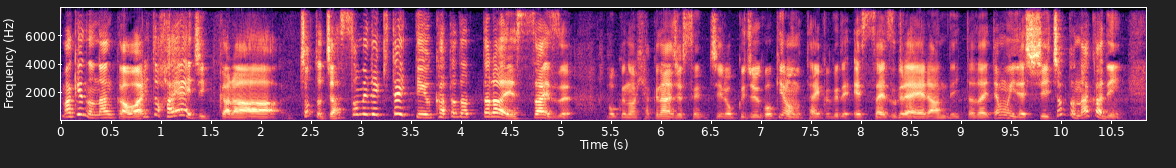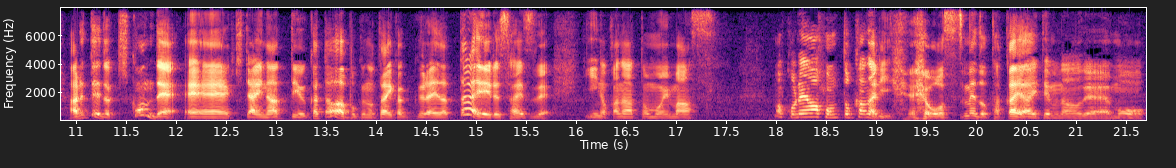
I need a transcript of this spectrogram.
まあけどなんか割と早い時期からちょっとジャスト目で着たいっていう方だったら S サイズ僕の170センチ65キロの体格で S サイズぐらい選んでいただいてもいいですしちょっと中にある程度着込んで、えー、着たいなっていう方は僕の体格ぐらいだったら L サイズでいいのかなと思います。まあこれは本当かなり おすすめ度高いアイテムなのでも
